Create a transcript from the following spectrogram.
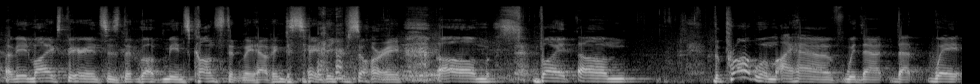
I mean, my experience is that love means constantly having to say that you're sorry. Um, but um, the problem I have with that, that way,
